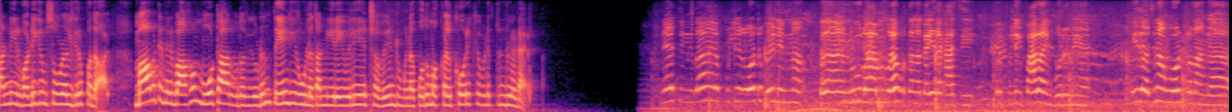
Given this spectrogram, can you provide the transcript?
தண்ணீர் வடியும் சூழல் இருப்பதால் மாவட்ட நிர்வாகம் மோட்டார் உதவியுடன் தேங்கியுள்ள தண்ணீரை வெளியேற்ற வேண்டும் என பொதுமக்கள் கோரிக்கை விடுத்துள்ளனர். நேற்றுக்கு தான் என் புள்ளி ரோட்டு போய் நின்னோம் இப்போ நூறுரூவா ஐம்பது ரூபா கொடுத்தாங்க கையில் காசு. போய் புள்ளிக்கு பால் வாங்கி போடுன்னு. இதை வச்சு நாங்கள் ஓட்டுறோம் நாங்கள்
